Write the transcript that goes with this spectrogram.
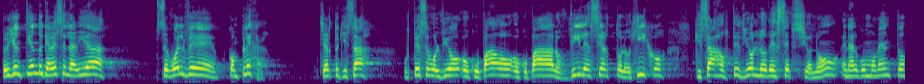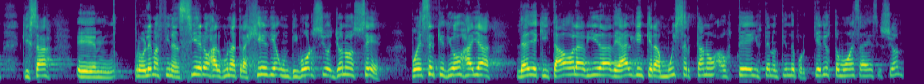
Pero yo entiendo que a veces la vida se vuelve compleja, ¿cierto? Quizás usted se volvió ocupado, ocupada, los viles, ¿cierto? Los hijos, quizás a usted Dios lo decepcionó en algún momento, quizás em, problemas financieros, alguna tragedia, un divorcio, yo no sé. Puede ser que Dios haya le haya quitado la vida de alguien que era muy cercano a usted y usted no entiende por qué Dios tomó esa decisión.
